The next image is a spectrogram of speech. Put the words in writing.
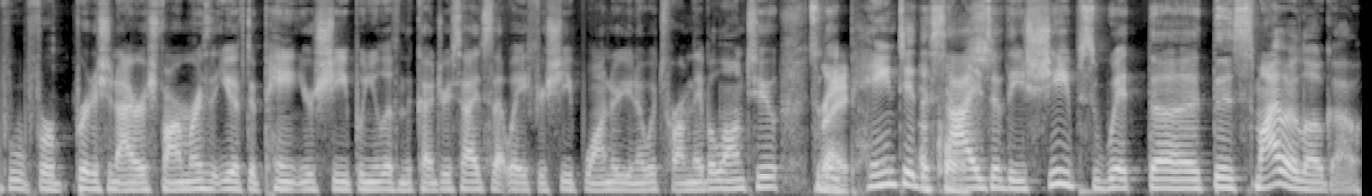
for, British and Irish farmers that you have to paint your sheep when you live in the countryside, so that way if your sheep wander, you know which farm they belong to. So they painted the Of sides of these sheeps with the the Smiler logo.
